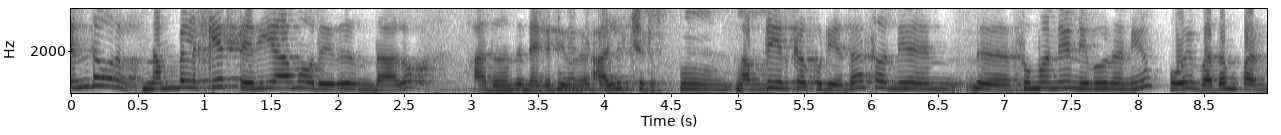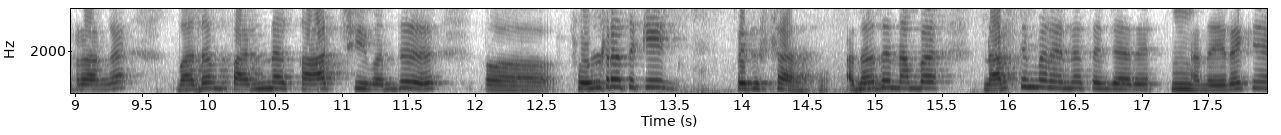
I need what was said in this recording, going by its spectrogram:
எந்த ஒரு நம்மளுக்கே தெரியாமல் ஒரு இது இருந்தாலும் அது வந்து நெகட்டிவ் அழிச்சிடும். அப்படி இருக்கக்கூடியதா ஸோ சுமனையும் நிபுணனையும் போய் வதம் பண்றாங்க. வதம் பண்ண காட்சி வந்து சொல்றதுக்கே பெருசா இருக்கும். அதாவது நம்ம நரசிம்மன் என்ன செஞ்சாரு? அந்த இறக்கிய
